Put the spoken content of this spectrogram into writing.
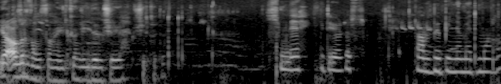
Ya alırız onu sonra ilk önce gidelim şeye şirkete. Şimdi gidiyoruz. Tam bir binemedim ama.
